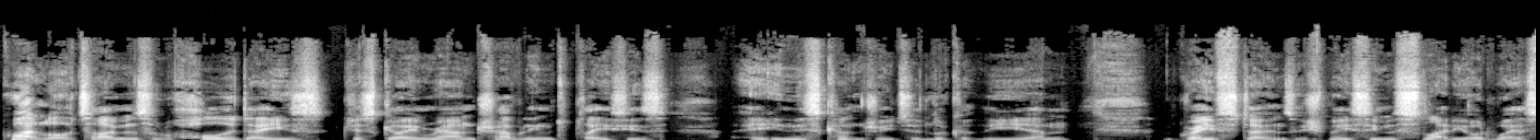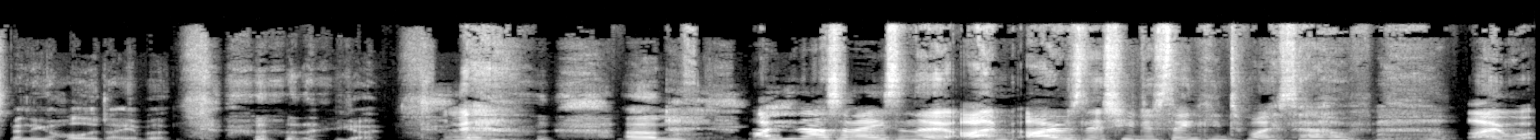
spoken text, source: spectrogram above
quite a lot of time in sort of holidays, just going around traveling to places in this country to look at the um, gravestones, which may seem a slightly odd way of spending a holiday, but there you go. um, I think that's amazing, though. I'm I was literally just thinking to myself, I.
